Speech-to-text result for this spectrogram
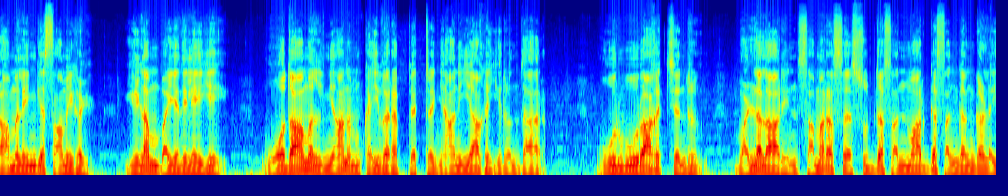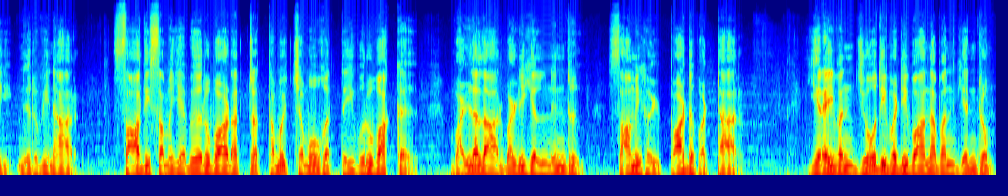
ராமலிங்க சாமிகள் இளம் வயதிலேயே ஓதாமல் ஞானம் கைவரப் பெற்ற ஞானியாக இருந்தார். ஊர் ஊராகச் சென்று வள்ளலாரின் சமரச சுத்த சன்மார்க்க சங்கங்களை நிறுவினார். சாதி சமய வேறுபாடற்ற தமிழ்ச் சமூகத்தை உருவாக்க வள்ளலார் வழியில் நின்று சாமிகள் பாடுபட்டார். இறைவன் ஜோதி வடிவானவன் என்றும்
